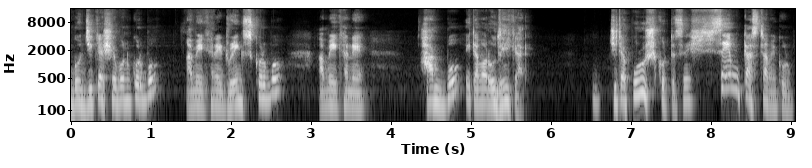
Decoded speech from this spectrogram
গঞ্জিকা সেবন করব, আমি এখানে ড্রিঙ্কস করব, আমি এখানে হাঁকবো, এটা আমার অধিকার। যেটা পুরুষ করতেছে সেম কাজটা আমি করব।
